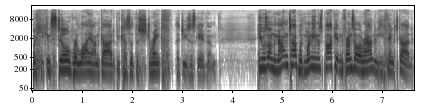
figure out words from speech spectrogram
but he can still rely on God because of the strength that Jesus gave him. He was on the mountaintop with money in his pocket and friends all around, and he thanked God.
